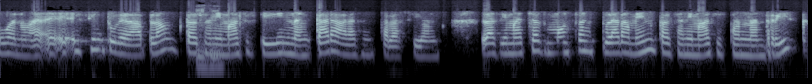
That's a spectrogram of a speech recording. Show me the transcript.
bueno, eh, és intolerable que els animals estiguin encara a les instal·lacions. Les imatges mostren clarament que els animals estan en risc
